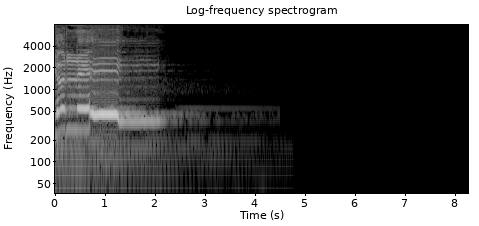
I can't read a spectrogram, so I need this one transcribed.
Yodeling.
